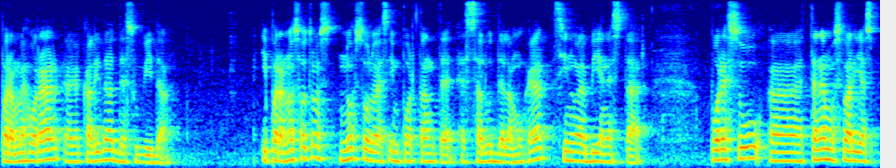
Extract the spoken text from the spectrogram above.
para mejorar la calidad de su vida. Y para nosotros no solo es importante la salud de la mujer, sino el bienestar. Por eso uh, tenemos varias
